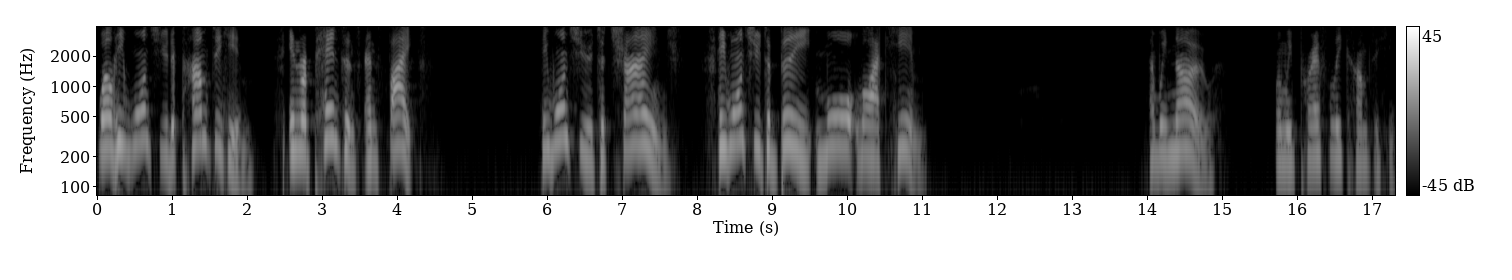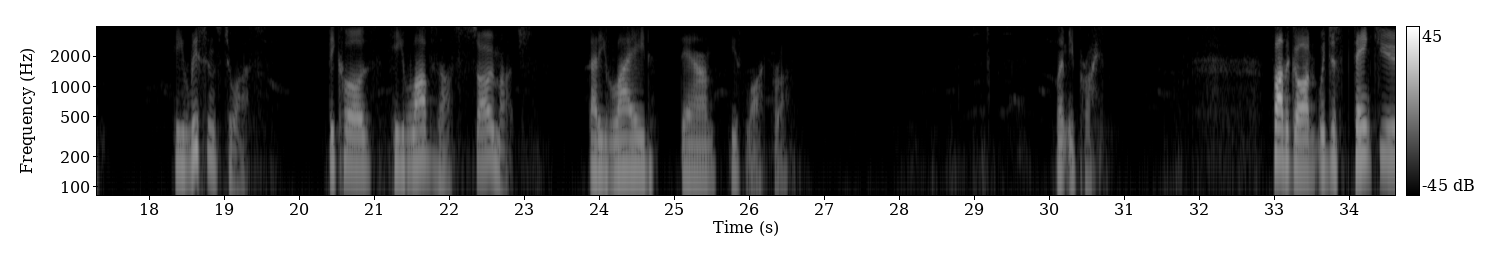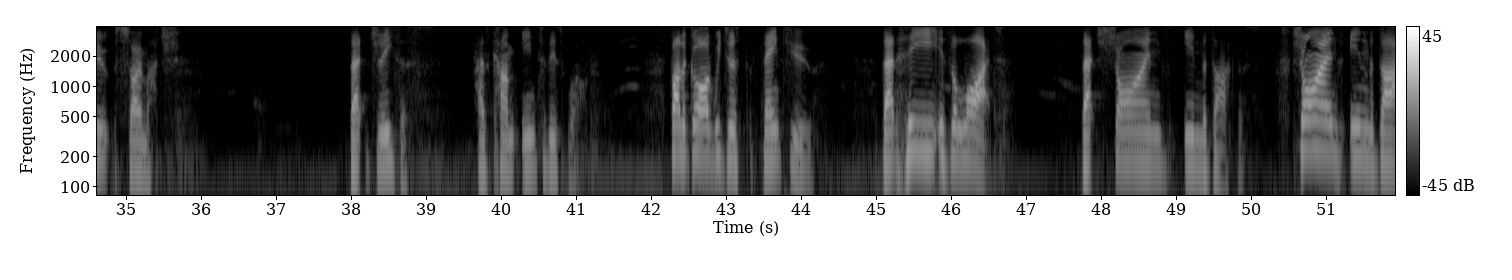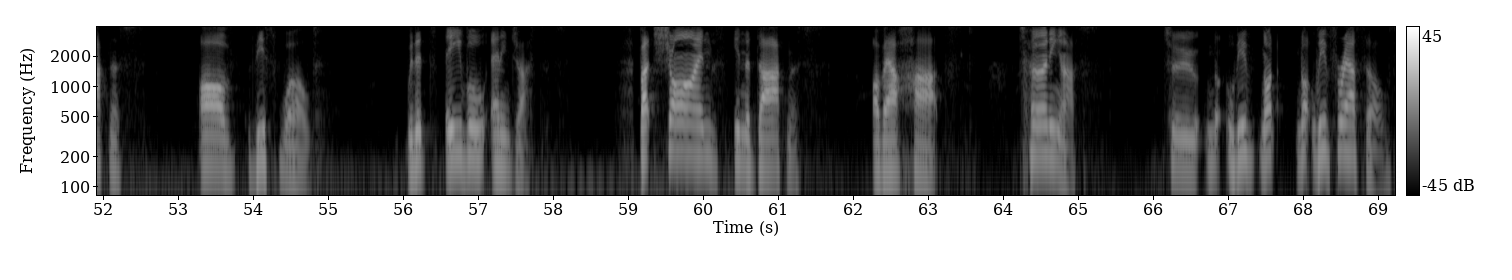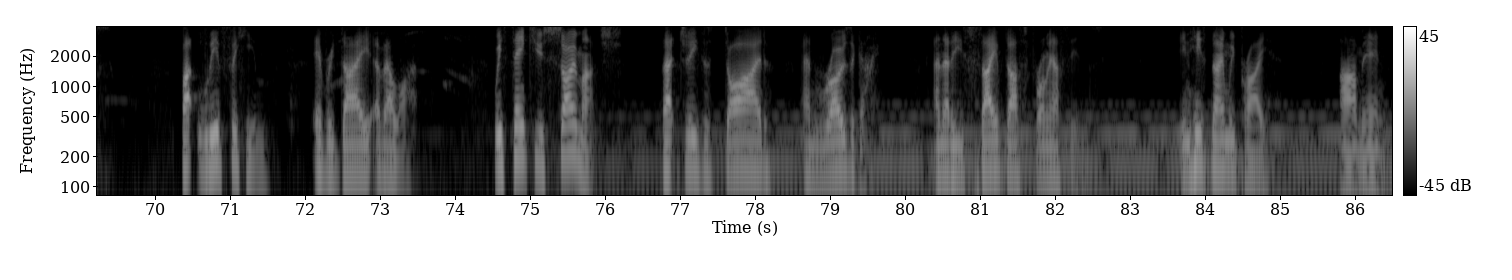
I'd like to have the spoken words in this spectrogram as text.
well, He wants you to come to Him in repentance and faith. He wants you to change. He wants you to be more like Him. And we know when we prayerfully come to Him, He listens to us because He loves us so much that He laid down His life for us. Let me pray. Father God, we just thank you so much that Jesus has come into this world Father God, we just thank you that He is a light that shines in the darkness, shines in the darkness of this world with its evil and injustice, but shines in the darkness of our hearts, turning us to live, not, not live for ourselves, but live for Him every day of our life. We thank you so much that Jesus died and rose again and that he saved us from our sins. In his name we pray. Amen.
